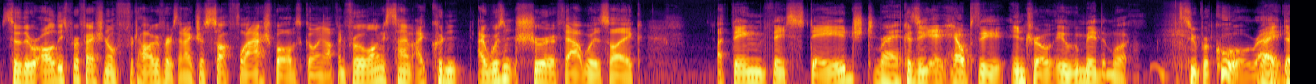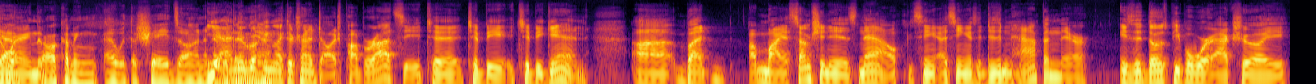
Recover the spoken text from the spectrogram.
so there were all these professional photographers and i just saw flashbulbs going off and for the longest time i couldn't i wasn't sure if that was like a thing they staged Right. because it, it helped the intro it made them look super cool right, they're yeah. wearing the They're all coming out with the shades on. And yeah, and they're looking yeah. like they're trying to dodge paparazzi to to be to begin. Uh, but my assumption is now, seeing as seeing as it didn't happen there, is that those people were actually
